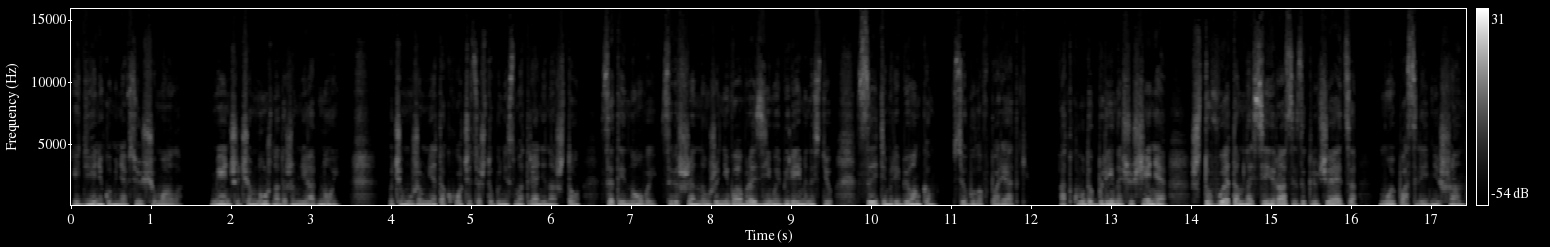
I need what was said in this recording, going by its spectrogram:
И денег у меня все еще мало. Меньше, чем нужно даже мне одной. Почему же мне так хочется, чтобы, несмотря ни на что, с этой новой, совершенно уже невообразимой беременностью, с этим ребенком все было в порядке? Откуда, блин, ощущение, что в этом на сей раз и заключается мой последний шанс?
